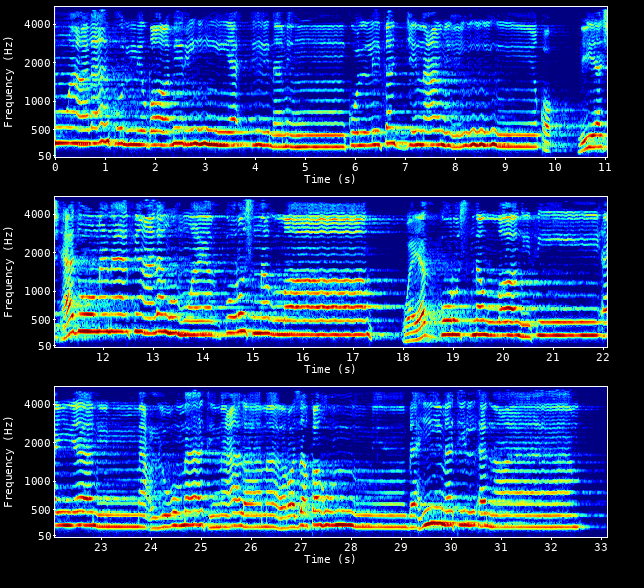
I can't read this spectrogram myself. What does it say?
كل ضامر يأتين من كل فج عميق ليشهدوا منافع لهم ويذكروا اسم الله ويذكروا اسم الله في أيام معلومات على ما رزقهم من بهيمة الأنعام.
